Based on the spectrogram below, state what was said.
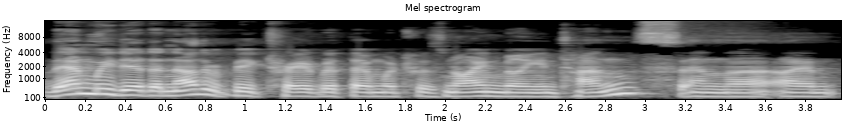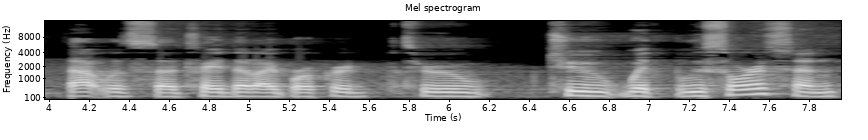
Then we did another big trade with them, which was 9 million tons, and uh, that was a trade that I brokered through to with Bluesource, and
